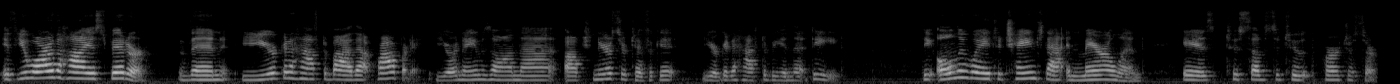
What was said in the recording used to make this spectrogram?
If you are the highest bidder, then you're going to have to buy that property. Your name's on that auctioneer certificate. You're going to have to be in that deed. The only way to change that in Maryland is to substitute the purchaser.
